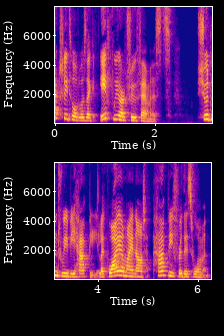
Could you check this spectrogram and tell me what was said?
actually thought was like, if we are true feminists, shouldn't we be happy? Like, why am I not happy for this woman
